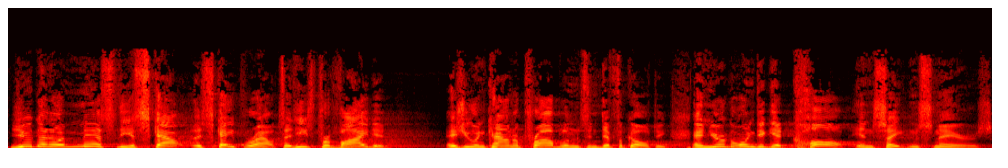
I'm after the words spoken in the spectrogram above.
You're going to miss the escape routes that He's provided as you encounter problems and difficulty. And you're going to get caught in Satan's snares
